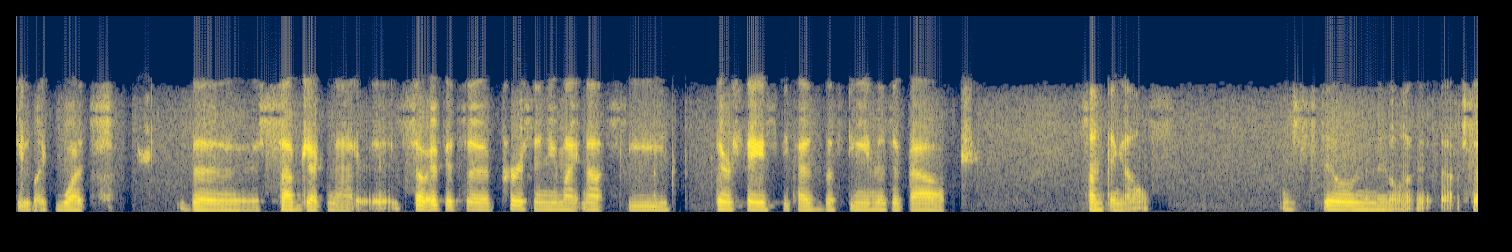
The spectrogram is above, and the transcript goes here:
to like what the subject matter is. So if it's a person, you might not see their face because the theme is about something else. I'm still in the middle of it, though. So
